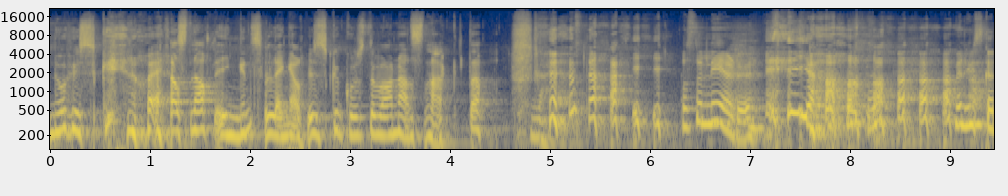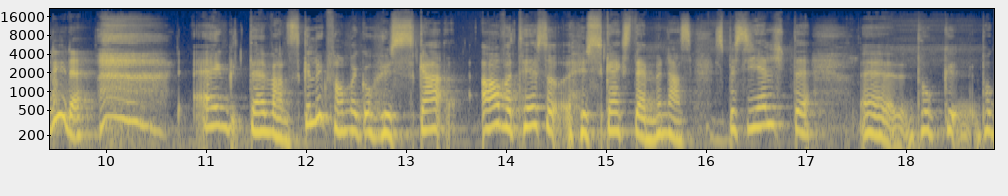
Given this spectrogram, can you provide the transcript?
Nå husker jeg, nå er det snart ingen som lenger husker hvordan det var når han snakket. Og så ler du. ja. Men husker du det? jeg, det er vanskelig for meg å huske. Av og til så husker jeg stemmen hans. Spesielt eh, på, på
